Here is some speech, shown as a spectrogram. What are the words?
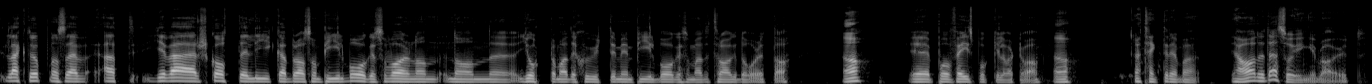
lagt upp något så här att gevärsskott är lika bra som pilbåge, så var det någon, någon eh, hjort de hade skjutit med en pilbåge som hade tagit dåligt då. Ja. Eh, på Facebook eller vart det var. Ja. Jag tänkte det bara, ja det där såg ju inget bra ut.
